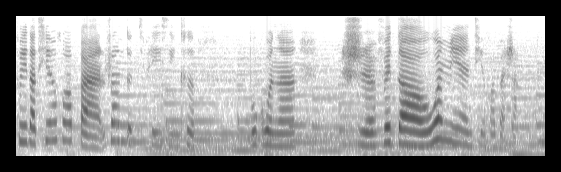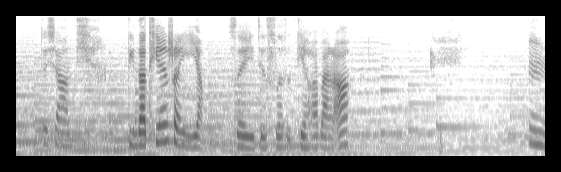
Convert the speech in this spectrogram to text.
飞到天花板上的飞行课。不过呢，是飞到外面天花板上，就像天顶到天上一样，所以就说是天花板了啊。嗯，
